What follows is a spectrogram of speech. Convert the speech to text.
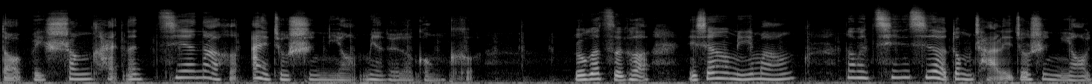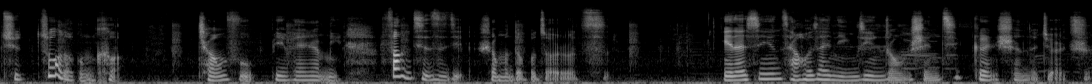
到被伤害，那接纳和爱就是你要面对的功课。如果此刻你陷入迷茫，那么清晰的洞察力就是你要去做的功课。臣服并非认命，放弃自己，什么都不做，如此，你的心才会在宁静中升起更深的觉知。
